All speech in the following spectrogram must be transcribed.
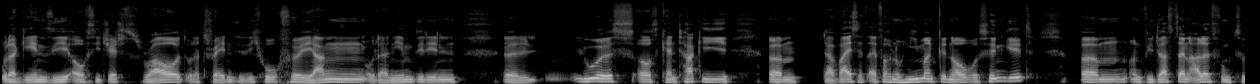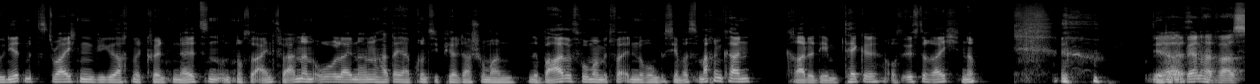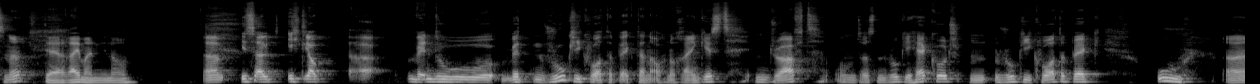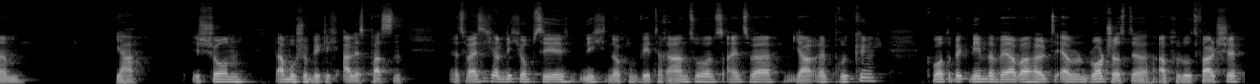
oder gehen sie auf CJ Stroud oder traden sie sich hoch für Young oder nehmen sie den äh, Lewis aus Kentucky. Ähm, da weiß jetzt einfach noch niemand genau, wo es hingeht. Ähm, und wie das dann alles funktioniert mit Streichen, wie gesagt, mit Quentin Nelson und noch so ein, zwei anderen O-Linern, hat er ja prinzipiell da schon mal eine Basis, wo man mit Veränderungen ein bisschen was machen kann. Gerade dem Tackle aus Österreich, ne? der ja, Bernhard war es, ne? Der Reimann, genau. Ähm, ist halt, ich glaube, äh, wenn du mit einem Rookie-Quarterback dann auch noch reingehst im Draft und du hast einen Rookie-Headcoach, einen Rookie-Quarterback, uh, ähm, ja, ist schon, da muss schon wirklich alles passen. Jetzt weiß ich halt nicht, ob sie nicht noch einen Veteran so als ein, zwei Jahre Brücken Quarterback nehmen, da wäre aber halt Aaron Rodgers der absolut falsche.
